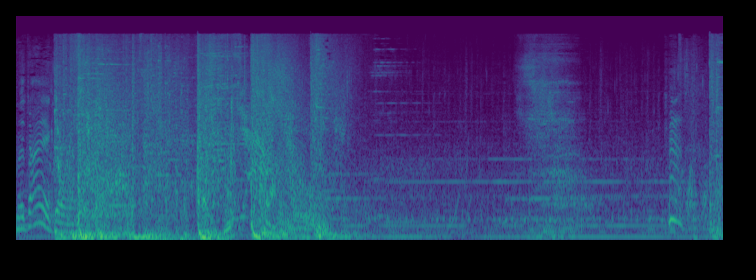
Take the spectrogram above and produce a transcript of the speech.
The diagram. Hmm.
